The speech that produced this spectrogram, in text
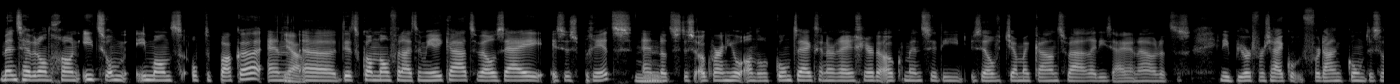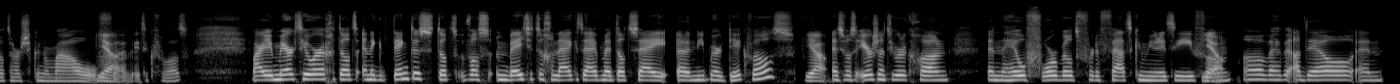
Mensen hebben dan gewoon iets om iemand op te pakken. En Ja. eh, dit kwam dan vanuit Amerika, terwijl zij is dus Brits. Mhm. En dat is dus ook weer een heel andere context. En er reageerden ook mensen die zelf Jamaicaans waren. Die zeiden, nou, dat is in die buurt waar zij vandaan komt, is dat hartstikke normaal. Of Ja. eh, weet ik veel wat. Maar je merkt heel erg dat... En ik denk dus, dat was een beetje tegelijkertijd met dat zij eh, niet meer dik was. Ja, En ze was eerst natuurlijk gewoon een heel voorbeeld voor de fat community. Van, Ja. oh, we hebben Adele. En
